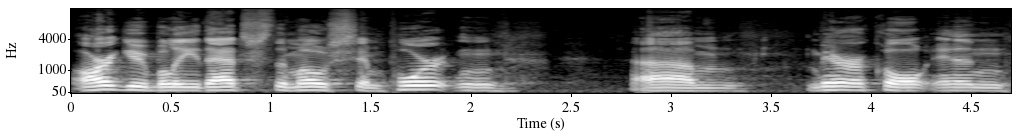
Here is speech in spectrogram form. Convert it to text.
arguably that's the most important um, miracle in,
